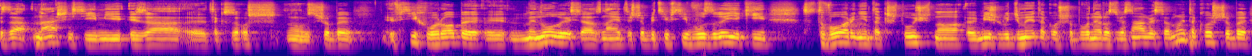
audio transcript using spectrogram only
за наші сім'ї і за е, так ну, щоб всі хвороби е, минулися, знаєте, щоб ці всі вузли, які створені так штучно е, між людьми, також щоб вони розв'язалися. Ну і також щоб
